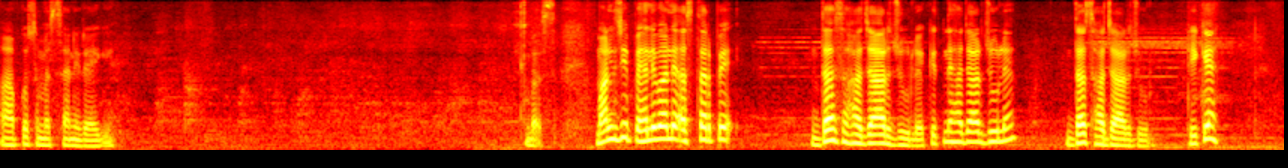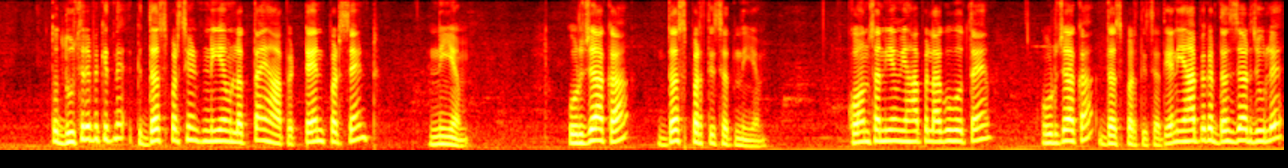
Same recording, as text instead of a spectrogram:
आपको समस्या नहीं रहेगी। बस। मान लीजिए पहले वाले स्तर पे दस हज़ार जूल है। कितने हज़ार जूल है? दस हज़ार जूल। ठीक है? तो दूसरे पे कितने? दस परसेंट नियम लगता है यहाँ पे। टेन परसेंट नियम। ऊर्जा का दस प्रतिशत नियम। कौन सा नियम यहाँ पे लागू होता है? ऊर्जा का दस प्रतिशत। यानी यहाँ पे अगर दस हज़ार जूल है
